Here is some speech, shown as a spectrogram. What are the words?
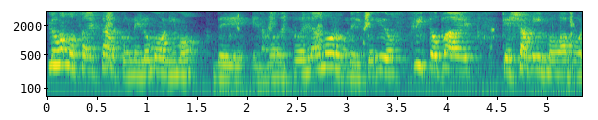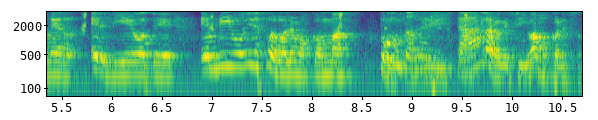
Los vamos a dejar con el homónimo de El amor después del amor, del querido Fito Páez, que ya mismo va a poner el Diegote en vivo y después volvemos con más puntos, de vista. Claro que sí, vamos con eso.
